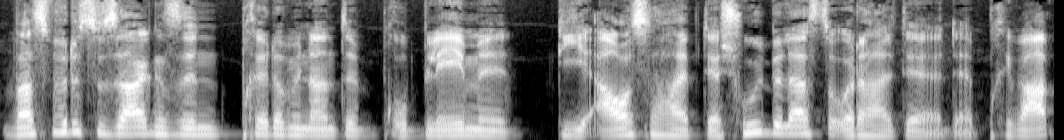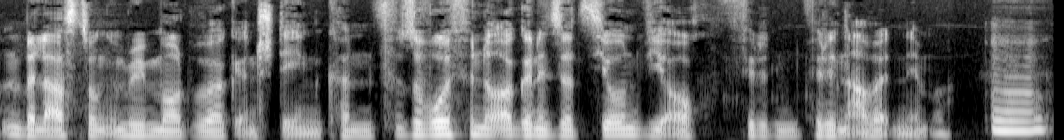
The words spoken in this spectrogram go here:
was würdest du sagen, sind prädominante Probleme, die außerhalb der Schulbelastung oder halt der, der privaten Belastung im Remote Work entstehen können, für, sowohl für eine Organisation wie auch für den, für den Arbeitnehmer? Mhm.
